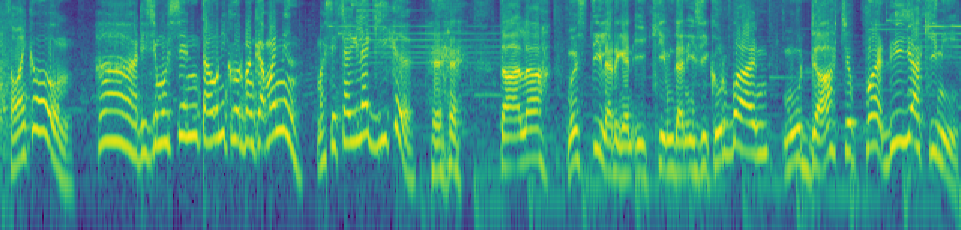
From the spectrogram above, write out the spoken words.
Assalamualaikum. Ha, DJ Muhsin tahu ni korban kat mana? Masih cari lagi ke? Taklah, mestilah dengan IKIM dan Easy Kurban. Mudah, cepat, diyakini.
